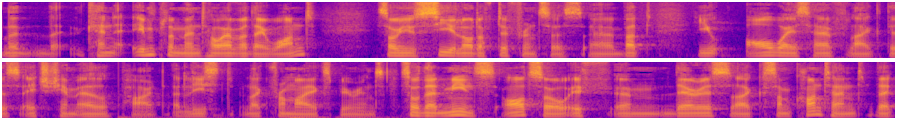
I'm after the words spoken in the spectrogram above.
that, that can implement however they want. So you see a lot of differences, uh, but you always have like this HTML part, at least like from my experience. So that means also if um, there is like some content that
